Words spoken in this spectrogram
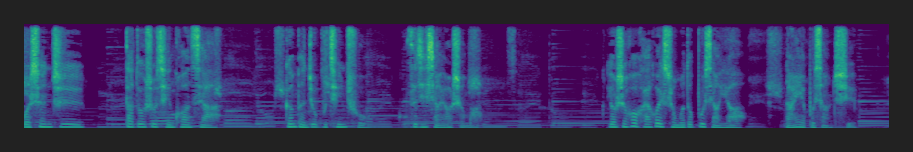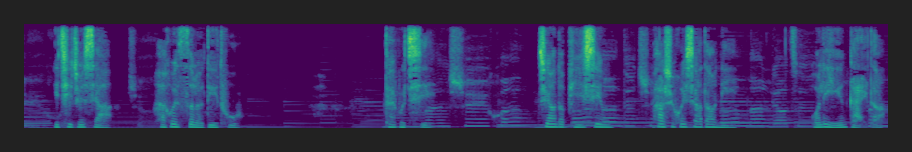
我甚至大多数情况下根本就不清楚自己想要什么。有时候还会什么都不想要，哪也不想去，一气之下还会撕了地图。对不起，这样的脾性怕是会吓到你，我理应改的。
